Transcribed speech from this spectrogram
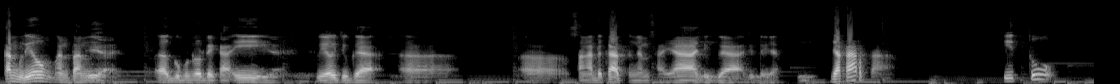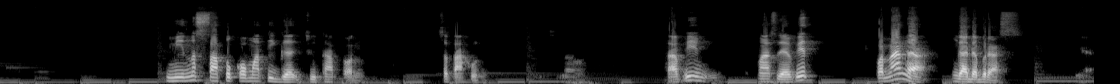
kan beliau mantan Iya. eh, gubernur DKI Iya. beliau juga eh, eh, sangat dekat dengan saya Hmm. juga gitu ya Hmm. Jakarta itu minus 1,3 juta ton setahun Tapi Mas David pernah nggak nggak ada beras? Ya,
